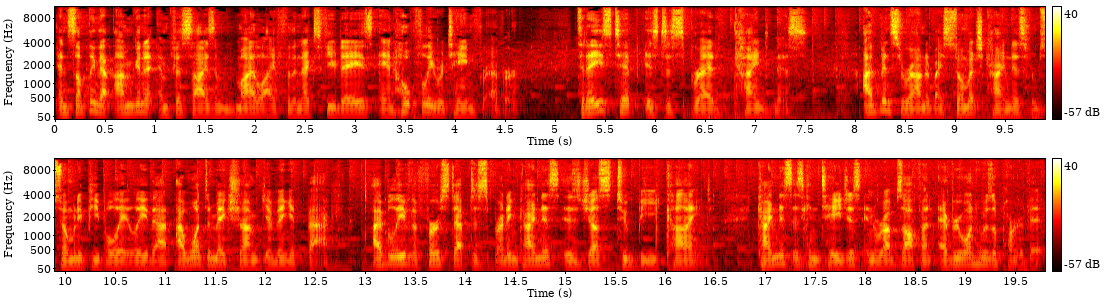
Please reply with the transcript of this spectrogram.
and something that I'm going to emphasize in my life for the next few days and hopefully retain forever. Today's tip is to spread kindness. I've been surrounded by so much kindness from so many people lately that I want to make sure I'm giving it back. I believe the first step to spreading kindness is just to be kind. Kindness is contagious and rubs off on everyone who is a part of it.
